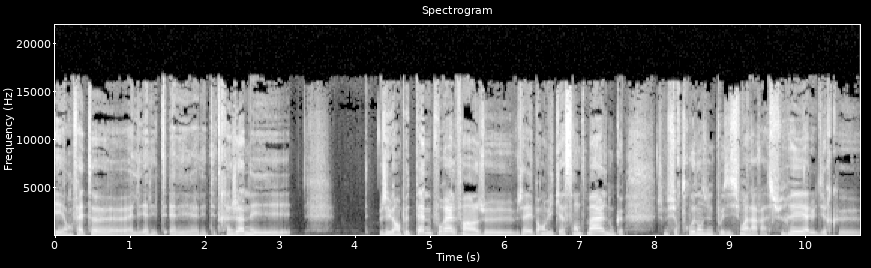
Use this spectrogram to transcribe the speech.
Et en fait, elle, était, elle, était très jeune et j'ai eu un peu de peine pour elle. Enfin, je j'avais pas envie qu'elle se sente mal, donc je me suis retrouvée dans une position à la rassurer, à lui dire que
